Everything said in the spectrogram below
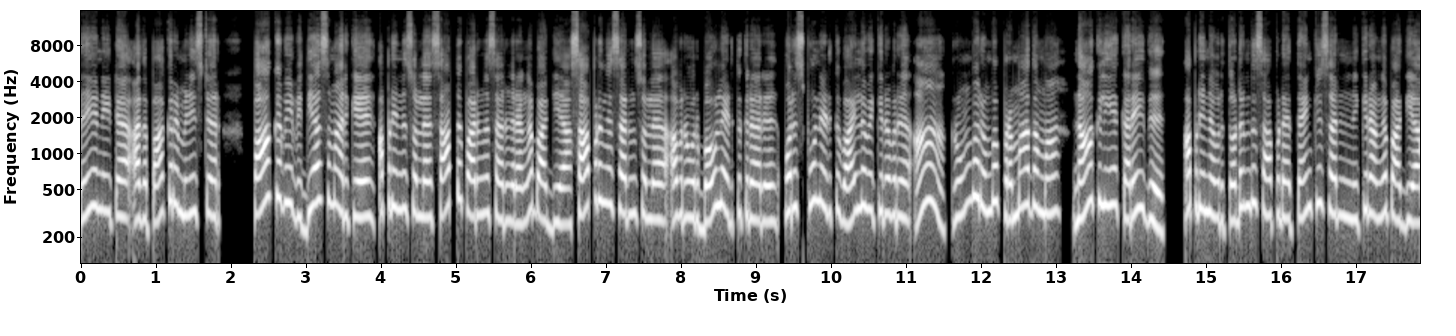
ட்ரே நீட்ட அதை பாக்குற மினிஸ்டர் பார்க்கவே வித்தியாசமா இருக்கே அப்படின்னு சொல்ல சாப்பிட்டு பாருங்க சாருங்கிறாங்க பாக்யா. சாப்பிடுங்க சார்னு சொல்ல அவர் ஒரு பவுல் எடுத்துக்கிறாரு. ஒரு ஸ்பூன் எடுத்து வாயில வைக்கிறவரு. ஆ ரொம்ப ரொம்ப பிரமாதமா நாக்குலயே கரையுது அப்படின்னு அவர் தொடர்ந்து சாப்பிட தேங்க்யூ சார் நிக்கிறாங்க பாக்யா.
